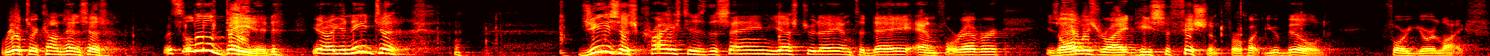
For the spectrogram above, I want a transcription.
realtor comes in and says, It's a little dated. You know, you need to. Jesus Christ is the same yesterday and today and forever. He's always right. He's sufficient for what you build for your life.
